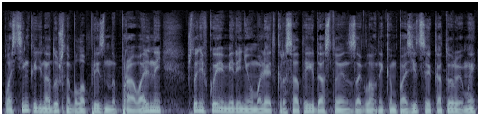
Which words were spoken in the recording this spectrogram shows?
Пластинка единодушно была признана провальной, что ни в коей мере не умаляет красоты и достоинств заглавной композиции, которую мы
